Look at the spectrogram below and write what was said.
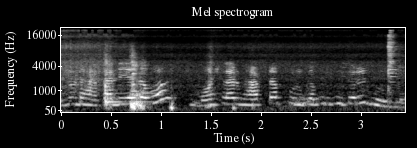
একটু ঢাকা দিয়ে দেবো। মশলার ভাবটা ফুলকপির ভিতরে ঢুকবে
